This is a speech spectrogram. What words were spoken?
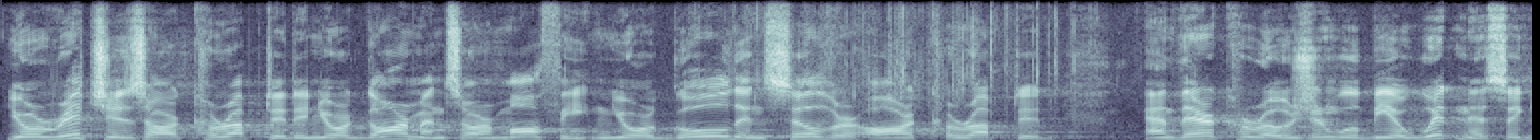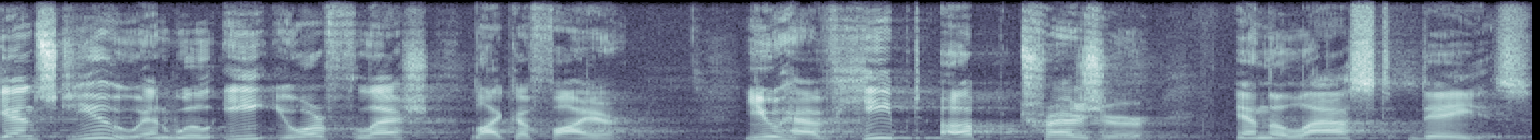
Your riches are corrupted, and your garments are moth eaten. Your gold and silver are corrupted, and their corrosion will be a witness against you and will eat your flesh like a fire. You have heaped up treasure in the last days,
